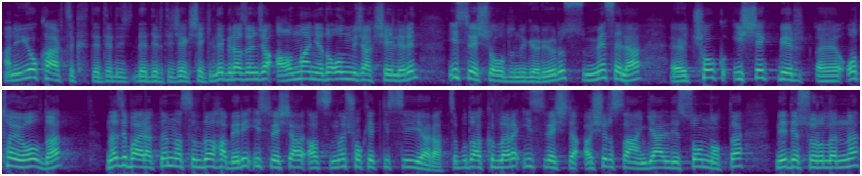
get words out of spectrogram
hani yok artık dedir- dedirtecek şekilde. Biraz önce Almanya'da olmayacak şeylerin İsveç'te olduğunu görüyoruz. Mesela e, çok işlek bir e, otoyolda Nazi bayraklarının asıldığı haberi İsveç'te aslında şok etkisi yarattı. Bu da akıllara İsveç'te aşırı sağın geldiği son nokta nedir sorularını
